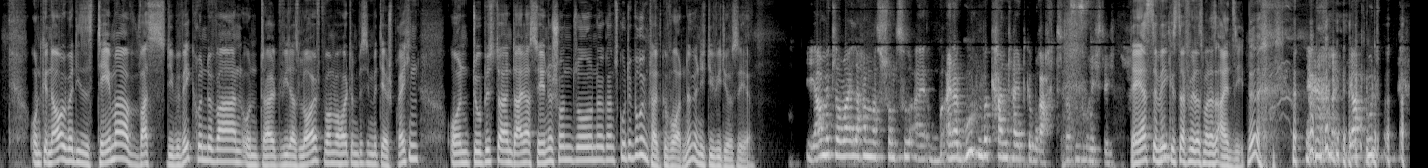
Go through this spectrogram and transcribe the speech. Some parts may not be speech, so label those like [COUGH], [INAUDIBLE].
Und genau über dieses Thema, was die Beweggründe waren und halt wie das läuft, wollen wir heute ein bisschen mit dir sprechen. Und du bist da in deiner Szene schon so eine ganz gute Berühmtheit geworden, ne, wenn ich die Videos sehe. Ja, mittlerweile haben wir es schon zu einer guten Bekanntheit gebracht. Das ist richtig. Der erste Weg ist dafür, dass man das einsieht, ne? [LAUGHS] ja, gut.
